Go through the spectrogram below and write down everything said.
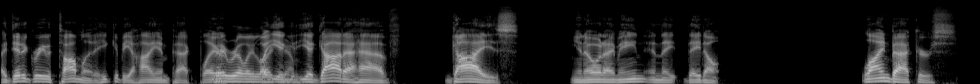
I did agree with Tomlin. He could be a high impact player. They really like but you, him. You gotta have guys. You know what I mean? And they they don't. Linebackers,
